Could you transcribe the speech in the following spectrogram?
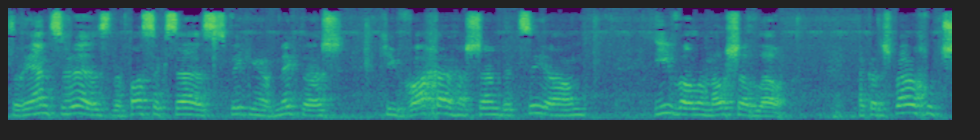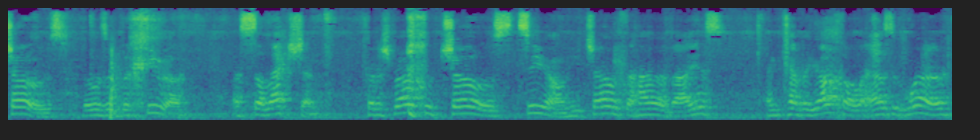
So the answer is, the Pasuk says, speaking of Mikdash, Ki vachar Hashem b'tzion, evil Moshav lo. HaKadosh Baruch Hu chose, there was a Bechira, a selection. HaKadosh Baruch Hu chose Tzion, he chose the Har HaBayis, and Kavayachol, as it were,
